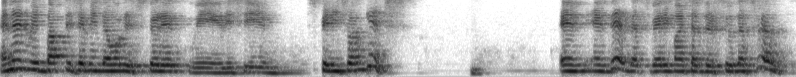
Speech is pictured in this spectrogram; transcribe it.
And then with baptism in the Holy Spirit, we receive spiritual gifts. And, and there, that's very much understood as well.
